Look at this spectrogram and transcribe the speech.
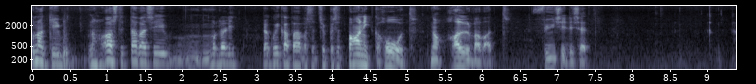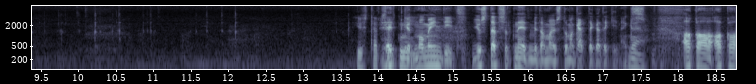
kunagi noh, aastaid tagasi mul olid peaaegu igapäevased niisugused paanikahood, noh, halvavad füüsilised just täpselt hetked, momendid, just täpselt need, mida ma just oma kätega tegin, eks. aga, aga,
